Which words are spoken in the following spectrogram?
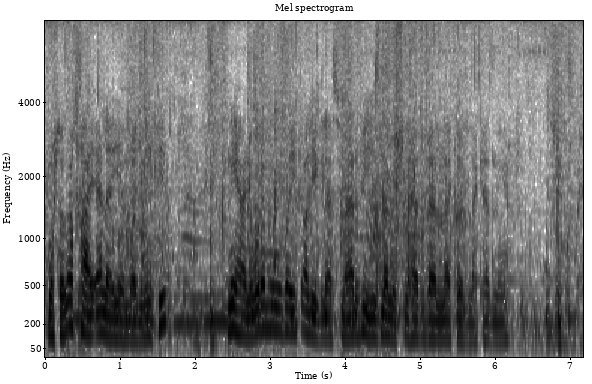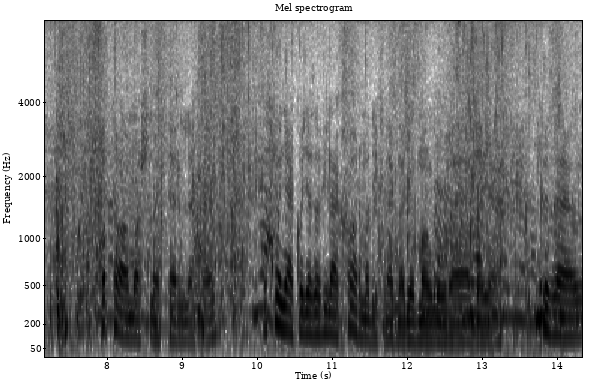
Most az apály elején vagyunk itt, néhány óra múlva itt alig lesz már víz, nem is lehet benne közlekedni. Hatalmas nagy területek. Azt mondják, hogy ez a világ harmadik legnagyobb mangrove erdeje. Közel,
